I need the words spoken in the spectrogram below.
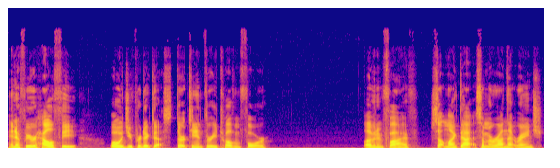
And if we were healthy, what would you predict us? 13 and 3, 12 and 4, 11 and 5, something like that, something around that range.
